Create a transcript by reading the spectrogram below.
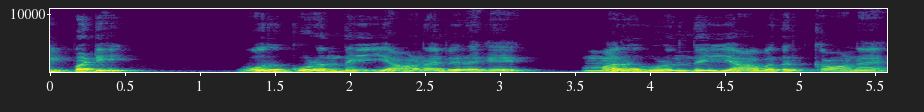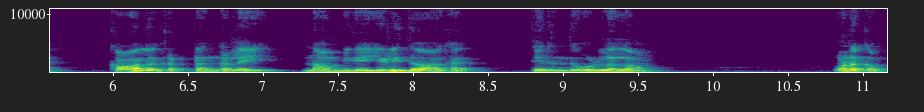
இப்படி ஒரு குழந்தை ஆன பிறகு மறு குழந்தை ஆவதற்கான காலகட்டங்களை நாம் மிக எளிதாக தெரிந்து கொள்ளலாம். வணக்கம்.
